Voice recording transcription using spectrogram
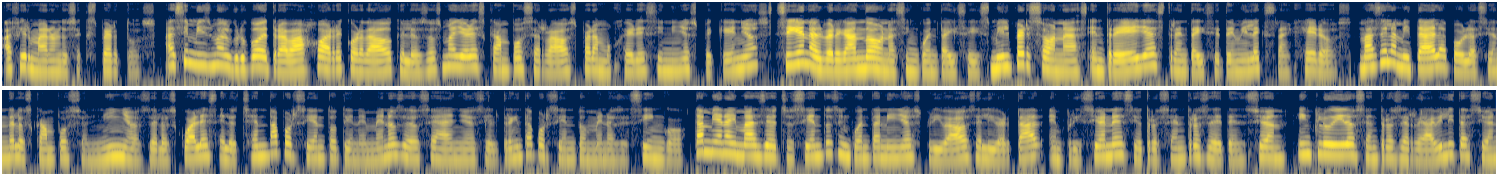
Afirmaron los expertos. Asimismo, el grupo de trabajo ha recordado que los dos mayores campos cerrados para mujeres y niños pequeños siguen albergando a unas 56.000 personas, entre ellas 37.000 extranjeros. Más de la mitad de la población de los campos son niños, de los cuales el 80% tiene menos de 12 años y el 30% menos de 5. También hay más de 850 niños privados de libertad en prisiones y otros centros de detención, incluidos centros de rehabilitación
